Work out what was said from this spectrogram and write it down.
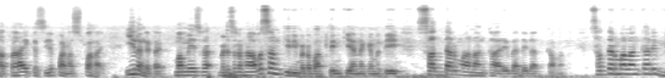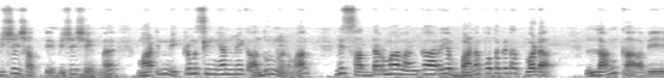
කතා 155යි. ඊළඟට මම මේ වැඩසටහන අවසන් කිරීමටපත් වෙන කියන්න කැමති සද්ධර්ම අලංකාරයේ වැදගත්කම. සද්ධර්ම අලංකාරයේ විශේෂත්වය විශේෂයෙන්ම මාටින් වික්‍රමසිංහයන් මේක අඳුන්වනවා මේ සද්ධර්ම අලංකාරය බණ පොතකටත් වඩා ලංකාවේ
